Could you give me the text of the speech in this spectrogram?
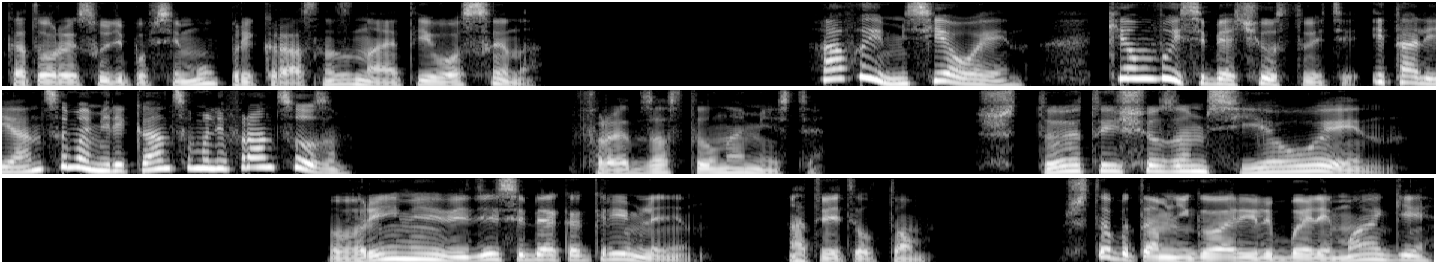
которая, судя по всему, прекрасно знает его сына. «А вы, мсье Уэйн, кем вы себя чувствуете? Итальянцем, американцем или французом?» Фред застыл на месте. «Что это еще за мсье Уэйн?» «В Риме веди себя как римлянин», — ответил Том. «Что бы там ни говорили Белли маги,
